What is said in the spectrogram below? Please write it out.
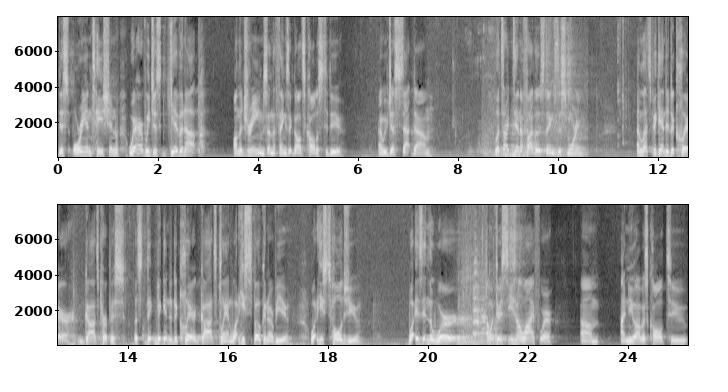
disorientation? Where have we just given up on the dreams and the things that God's called us to do? And we've just sat down. Let's identify those things this morning. And let's begin to declare God's purpose. Let's begin to declare God's plan, what He's spoken over you, what He's told you, what is in the Word. I went through a season of life where um, I knew I was called to,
